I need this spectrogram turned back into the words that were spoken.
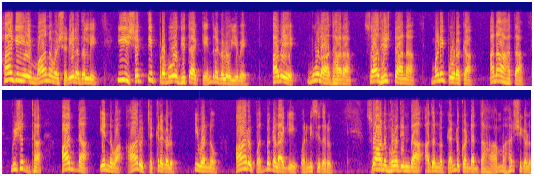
ಹಾಗೆಯೇ ಮಾನವ ಶರೀರದಲ್ಲಿ ಈ ಶಕ್ತಿ ಪ್ರಬೋಧಿತ ಕೇಂದ್ರಗಳು ಇವೆ. ಅವೇ ಮೂಲಾಧಾರ, ಸ್ವಾಧಿಷ್ಠಾನ, ಮಣಿಪೂರಕ, ಅನಾಹತ, ವಿಶುದ್ಧ, ಆಜ್ಞಾ ಎನ್ನುವ ಆರು ಚಕ್ರಗಳು. ಇವನ್ನು ಆರು ಪದ್ಮಗಳಾಗಿ ವರ್ಣಿಸಿದರು. ಸ್ವಾನುಭವದಿಂದ ಅದನ್ನು ಕಂಡುಕೊಂಡಂತಹ ಮಹರ್ಷಿಗಳು.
